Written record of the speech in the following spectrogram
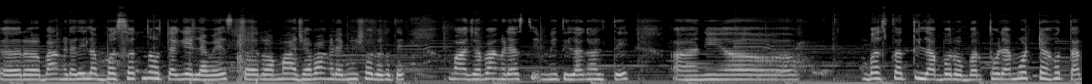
तर बांगड्या तिला बसत नव्हत्या गेल्या वेळेस. तर माझ्या बांगड्या मी शोधत होते. माझ्या बांगड्याच मी तिला घालते. आणि बसतात तिला बरोबर. थोड्या मोठ्या होतात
